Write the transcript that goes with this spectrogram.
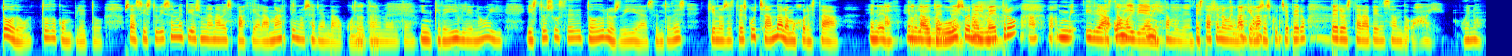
todo, todo completo. O sea, si estuviesen metidos en una nave espacial a Marte no se habrían dado cuenta. Totalmente. Increíble, ¿no? Y, esto sucede todos los días. Entonces, quien nos esté escuchando a lo mejor está en el, ah, en el autobús o en el metro y dirá, está muy bien, está muy bien. Está fenomenal que nos escuche, pero, pero estará pensando, ay, bueno,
